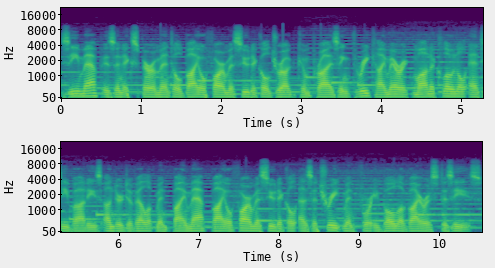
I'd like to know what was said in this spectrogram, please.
ZMapp is an experimental biopharmaceutical drug comprising three chimeric monoclonal antibodies under development by MAP Biopharmaceutical as a treatment for Ebola virus disease.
